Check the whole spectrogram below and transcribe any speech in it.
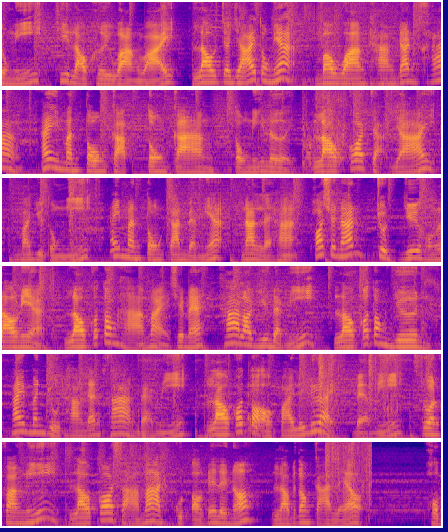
ตรงนี้ที่เราเคยวางไว้ เราจะย้ายตรงเนี้ยมาวางทางด้านข้าง ให้มันตรงกับตรงกลางตรงนี้เลย เราก็จะย้าย มาอยู่ตรงนี้ ให้มันตรงกันแบบนี้นั่นแหละฮะ เพราะฉะนั้นจุดยืนของเราเนี่ยเราก็ต้องหาใหม่ใช่ไหมถ้าเรายืนแบบนี้เราก็ต้องยืนให้มันอยู่ทางด้านข้างแบบนี้ เราก็ต่อออกไปเรื่อยๆ แบบนี้ ส่วนฝั่งนี้เราก็สามารถกุดออกได้เลยเนาะเราไม่ต้องการแล้ว ผม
